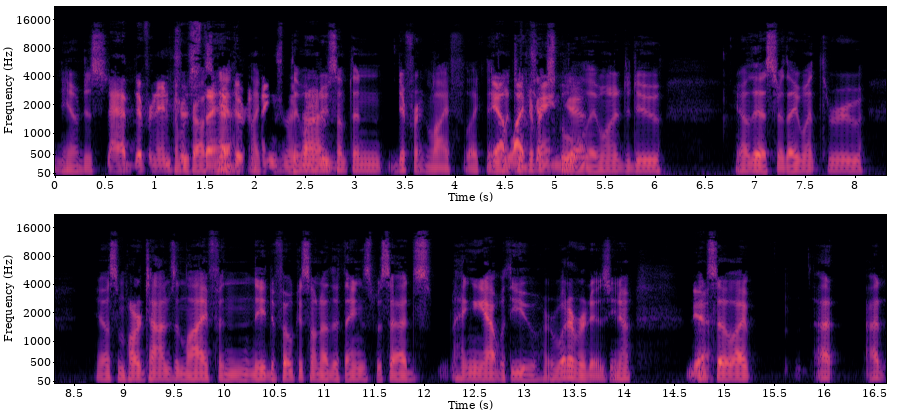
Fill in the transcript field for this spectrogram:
you know, just They have different interests. across. they have yeah, different like things in they the want to do something different in life. Like they Yeah, went to a different change, school. yeah. They wanted to do, you know, this or they went through, you know, some hard times in life and need to focus on other things besides hanging out with you or whatever it is. You know. Yeah. And so like I, I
